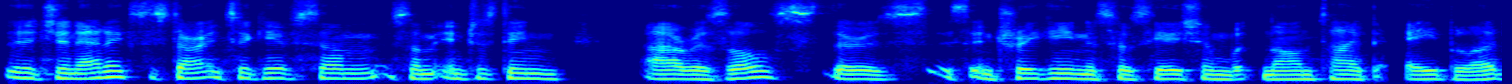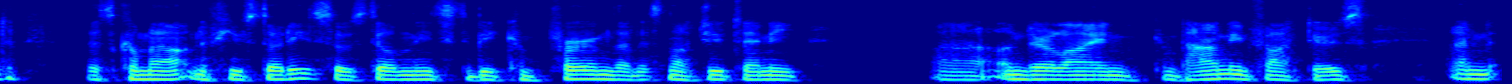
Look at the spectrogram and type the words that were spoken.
The genetics is starting to give some some interesting uh, results. There's this intriguing association with non-type A blood that's come out in a few studies, so it still needs to be confirmed that it's not due to any uh, underlying compounding factors. And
